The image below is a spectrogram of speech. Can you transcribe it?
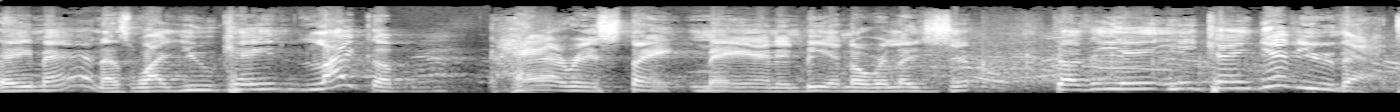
Amen. That's why you can't like a Harry stink man and be in no relationship because he he can't give you that.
